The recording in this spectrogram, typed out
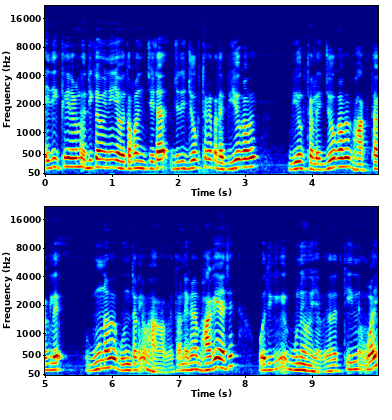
এদিক থেকে যখন ওদিকে আমি নিয়ে যাব, তখন যেটা যদি যোগ থাকে তাহলে বিয়োগ হবে। বিয়োগ থাকলে যোগ হবে, ভাগ থাকলে গুণ হবে, গুণ থাকলে ভাগ হবে। তখন এখানে ভাগে আছে, ওদিকে গুণে হয়ে যাবে। তাহলে তিন ওয়াই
